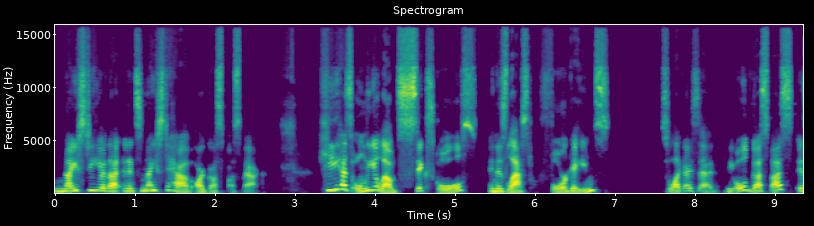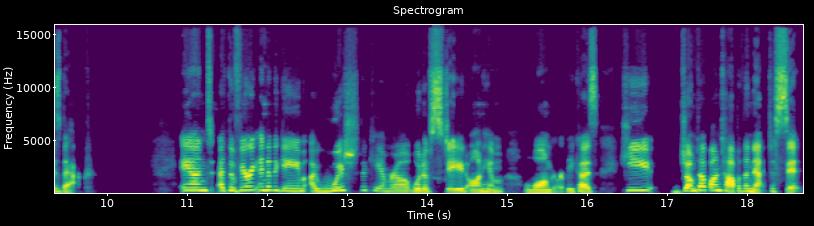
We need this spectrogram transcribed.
nice to hear that. And it's nice to have our Gus Bus back. He has only allowed six goals in his last four games. So, like I said, the old Gus Bus is back. And at the very end of the game, I wish the camera would have stayed on him longer because he jumped up on top of the net to sit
